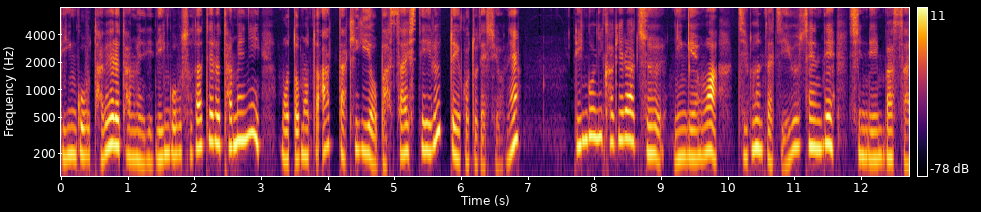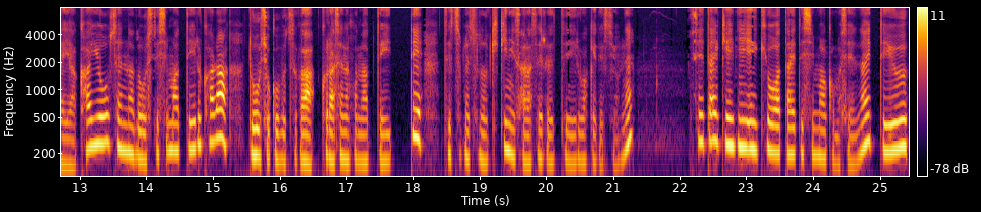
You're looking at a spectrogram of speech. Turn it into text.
リンゴを食べるためにリンゴを育てるためにもともとあった木々を伐採しているっていうことですよね。リンゴに限らず人間は自分たち優先で森林伐採や海洋汚染などをしてしまっているから動植物が暮らせなくなっていって絶滅の危機にさらされているわけですよね。生態系に影響を与えてしまうかもしれないっていう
